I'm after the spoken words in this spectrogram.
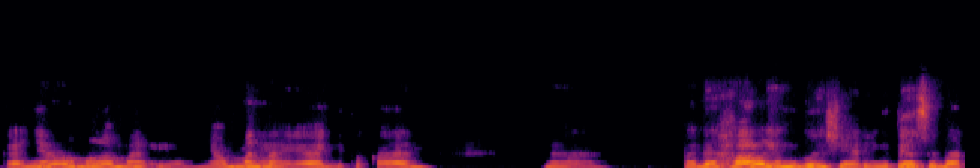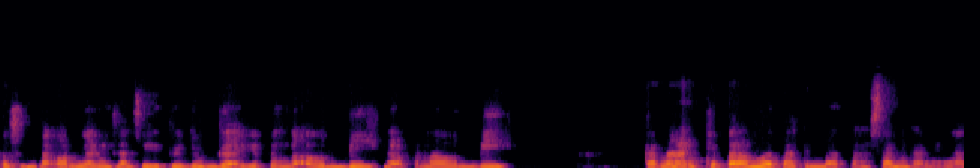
kayaknya lama-lama ya nyaman lah ya gitu kan nah padahal yang gue sharing itu ya sebatas tentang organisasi itu juga gitu nggak lebih nggak pernah lebih. Karena kita ngeletakin batasan kan ya.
